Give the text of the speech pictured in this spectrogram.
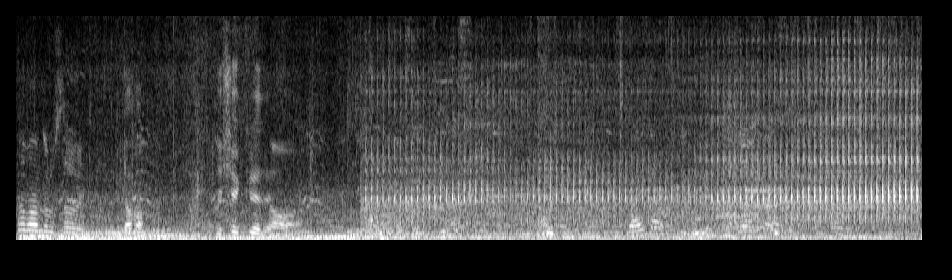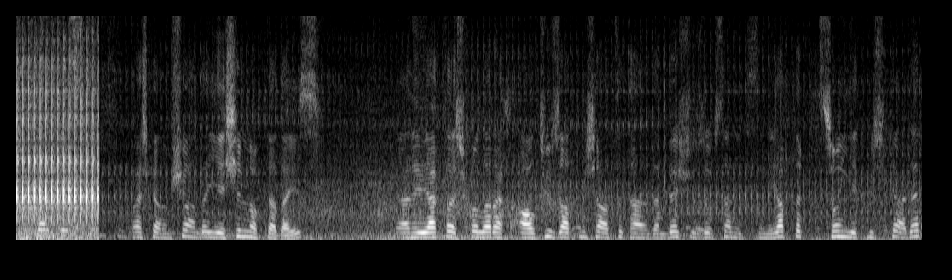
Tamamdır Mustafa Bey. Tamam. Teşekkür ederim. Tamam. Başkanım şu anda yeşil noktadayız. Yani yaklaşık olarak 666 taneden 592'sini yaptık. Son 72 adet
